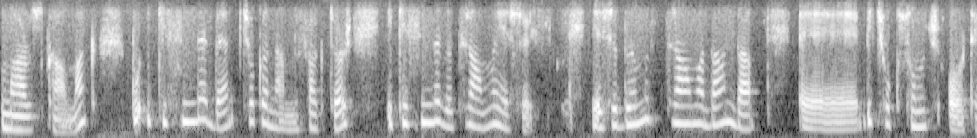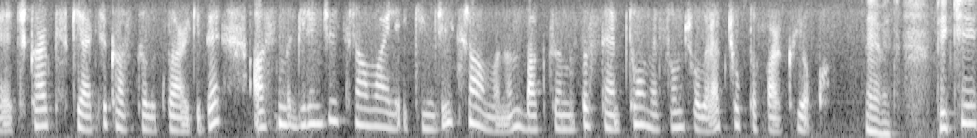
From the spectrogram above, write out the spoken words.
maruz kalmak. Bu ikisinde de çok önemli faktör. İkisinde de travma yaşarız. Yaşadığımız travmadan da e, birçok sonuç ortaya çıkar. Psikiyatrik hastalıklar gibi. Aslında birinci travma ile ikinci travmanın baktığımızda semptom ve sonuç olarak çok da farkı yok. Evet. Peki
